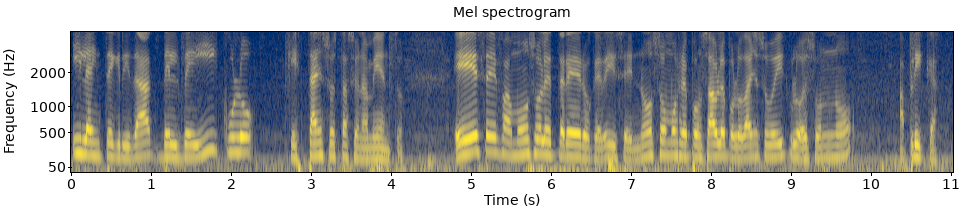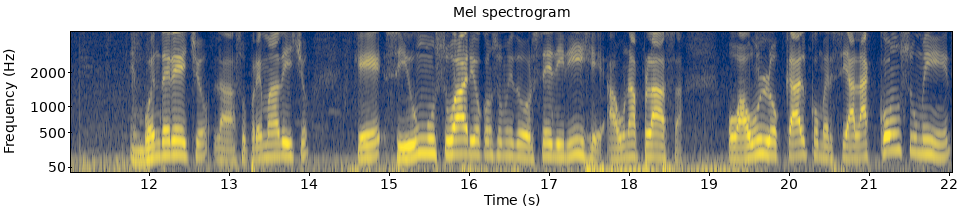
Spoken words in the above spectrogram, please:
y la integridad del vehículo que está en su estacionamiento. Ese famoso letrero que dice no somos responsables por los daños de su vehículo, eso no aplica. En buen derecho, la Suprema ha dicho que si un usuario consumidor se dirige a una plaza o a un local comercial a consumir,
